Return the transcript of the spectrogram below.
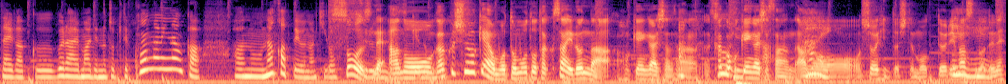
大学ぐらいまでの時ってこんなになんかあのなかったような気がするんそうですすね。あの学習保険はもともとたくさんいろんな保険会社さんあ各保険会社さんあの、商品として持っておりますのでね、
